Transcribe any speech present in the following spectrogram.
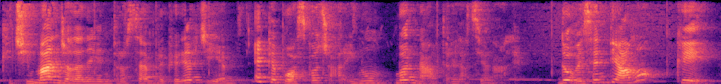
che ci mangia da dentro sempre più energie e che può sfociare in un burnout relazionale, dove sentiamo che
